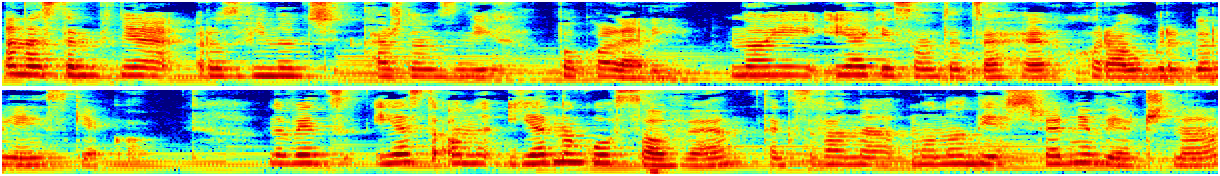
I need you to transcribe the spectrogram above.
a następnie rozwinąć każdą z nich po kolei. No i jakie są te cechy chorału gregoriańskiego? No więc jest on jednogłosowy, tak zwana monodia średniowieczna.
